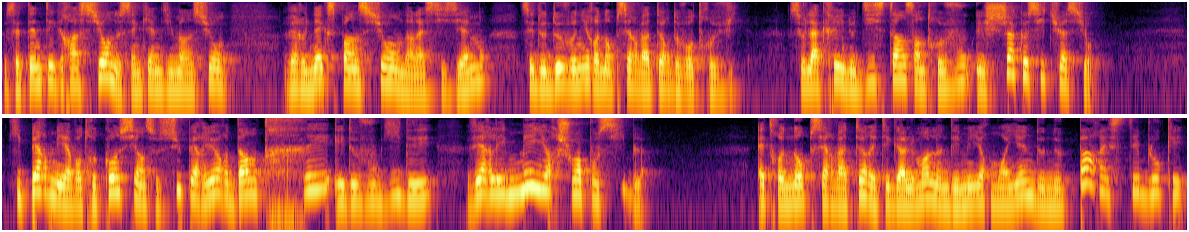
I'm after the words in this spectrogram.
de cette intégration de cinquième dimension vers une expansion dans la sixième, c'est de devenir un observateur de votre vie. Cela crée une distance entre vous et chaque situation qui permet à votre conscience supérieure d'entrer et de vous guider vers les meilleurs choix possibles. Être un observateur est également l'un des meilleurs moyens de ne pas rester bloqué.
